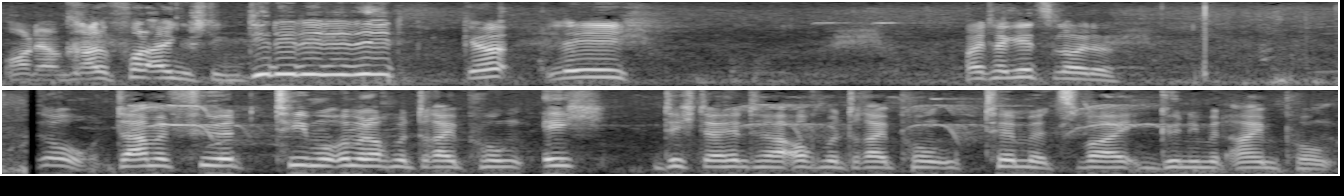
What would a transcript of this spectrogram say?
Oh, der hat gerade voll eingestiegen. Göttlich. Weiter geht's, Leute. So, damit führt Timo immer noch mit drei Punkten. Ich, dich dahinter auch mit drei Punkten. Tim mit zwei, Günni mit einem Punkt.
